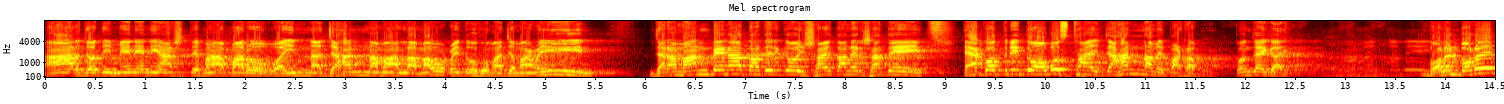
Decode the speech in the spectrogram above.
আর যদি মেনে নিয়ে আসতে না পারো ইন্না জাহান্নামা আল্লাহ হুমা জামাইন যারা মানবে না, তাদেরকে ওই শয়তানের সাথে একত্রিত অবস্থায় জাহান নামে পাঠাবো। কোন জায়গায়? বলেন বলেন।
